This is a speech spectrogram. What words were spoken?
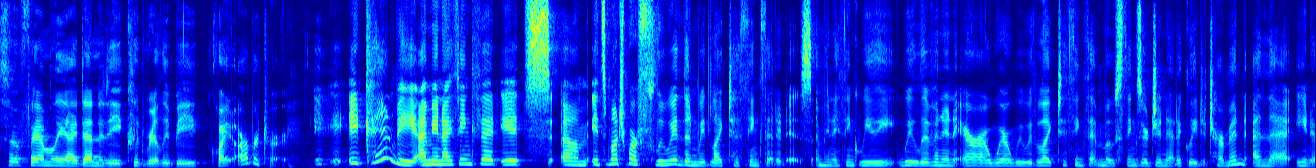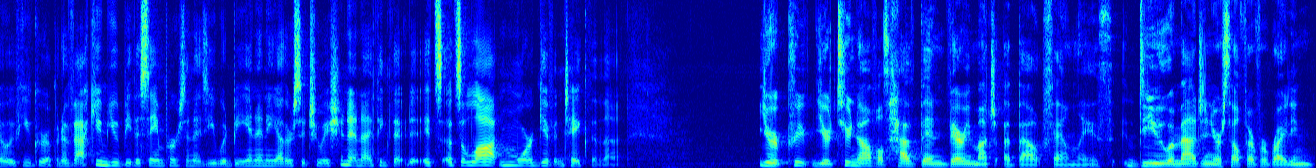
So, family identity could really be quite arbitrary. It, it, can be. I mean, I think that it's um, it's much more fluid than we'd like to think that it is. I mean, I think we we live in an era where we would like to think that most things are genetically determined, and that you know, if you grew up in a vacuum, you'd be the same person as you would be in any other situation. And I think that it's it's a lot more give and take than that. Your pre- your two novels have been very much about families. Do you imagine yourself ever writing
